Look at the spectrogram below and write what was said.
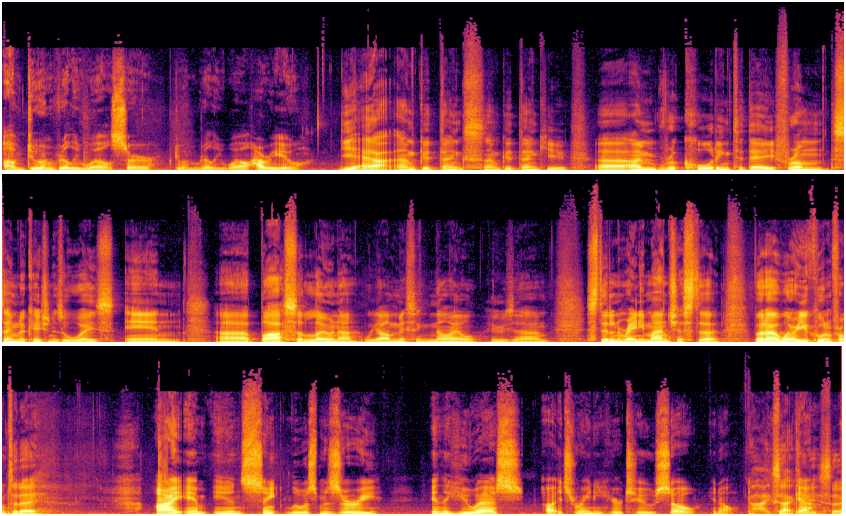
I'm doing really well, sir. Doing really well. How are you? Yeah, I'm good, thanks. I'm good, thank you. Uh, I'm recording today from the same location as always in uh, Barcelona. We are missing Niall, who's um, still in rainy Manchester. But uh, where are you calling from today? I am in St. Louis, Missouri, in the U.S. Uh, it's rainy here too, so you know. Oh, exactly. Yeah. So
